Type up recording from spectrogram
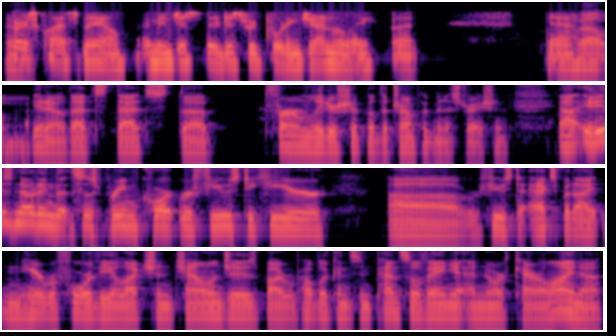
Yeah. first-class mail. I mean, just they're just reporting generally, but yeah. Well, you know, that's that's the firm leadership of the Trump administration. Uh, it is noting that the Supreme Court refused to hear, uh, refused to expedite and hear before the election challenges by Republicans in Pennsylvania and North Carolina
